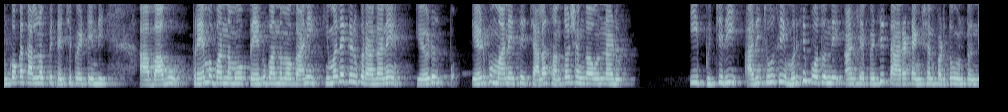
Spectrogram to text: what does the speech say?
ఇంకొక తలనొప్పి తెచ్చిపెట్టింది. ఆ బాబు ప్రేమ బంధమో పేగు బంధమో కానీ హిమ దగ్గరకు రాగానే ఏడు ఏడుపు మానేసి చాలా సంతోషంగా ఉన్నాడు. ఈ పిచ్చిది అది చూసి మురిసిపోతుంది అని చెప్పేసి తార టెన్షన్ పడుతూ ఉంటుంది.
